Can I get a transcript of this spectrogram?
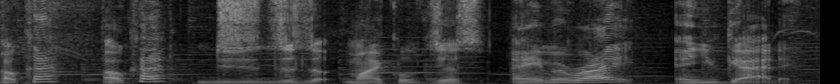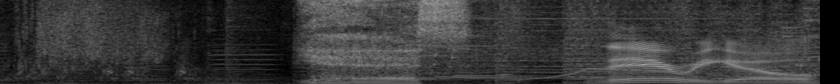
Okay. Okay. Just, just Michael, just aim it right, and you got it. Yes. There we go.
